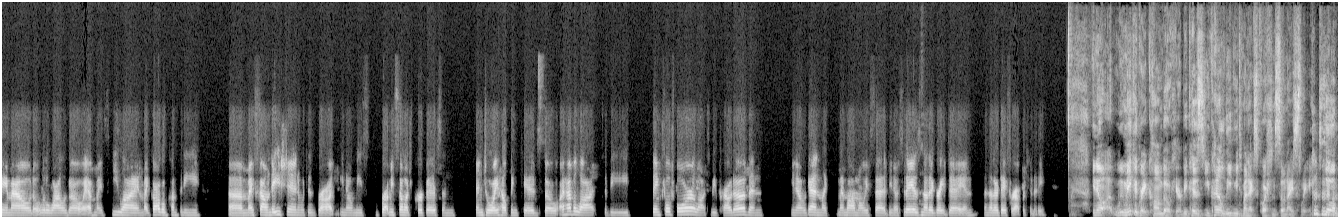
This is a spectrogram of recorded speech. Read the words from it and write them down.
came out a little while ago. I have my ski line my goggle company um, my foundation, which has brought you know me brought me so much purpose and and joy helping kids. So I have a lot to be thankful for, a lot to be proud of, and you know, again, like my mom always said, you know, today is another great day and another day for opportunity. You know, we make a great combo here because you kind of lead me to my next question so nicely. so,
